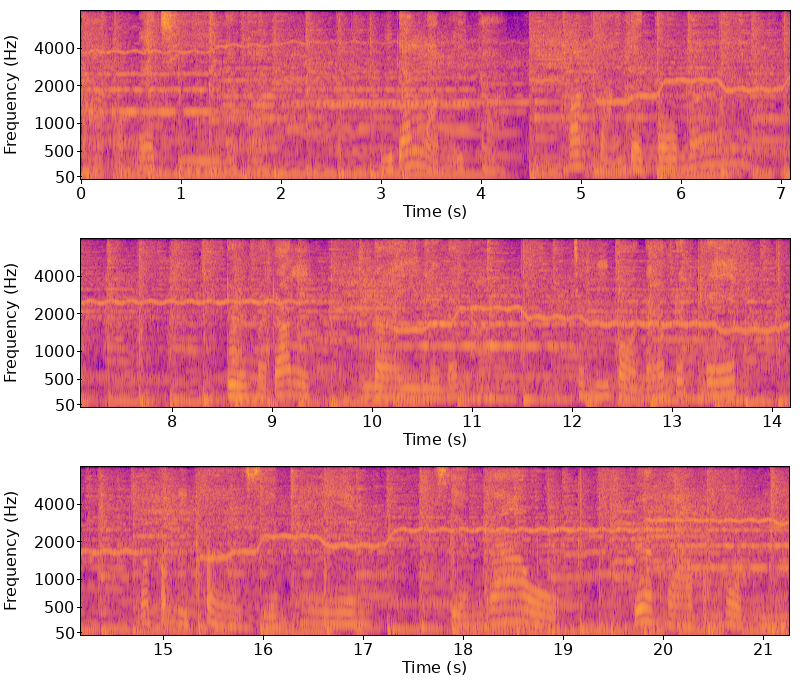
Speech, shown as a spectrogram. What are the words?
พระของแม่ชีนะคะ มีด้านหลังอีกค่ะกว้างขวางใหญ่โตมาก เดินมาด้านในเลยนะคะ จะมีบ่อน้ำเล็กๆ แล้วก็มีเปิดเสียงเพลง เสียงเล่า เรื่องราวของโบสถ์นี้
